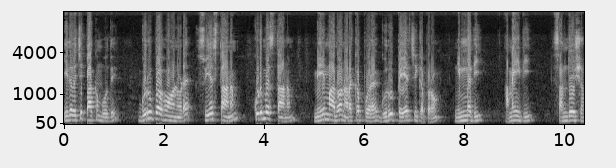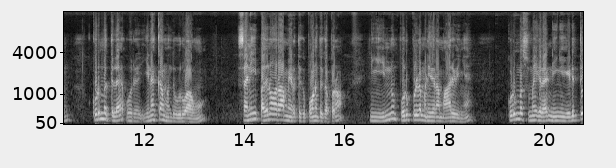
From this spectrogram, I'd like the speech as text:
இதை வச்சு பார்க்கும்போது குரு பகவானோட சுயஸ்தானம் குடும்பஸ்தானம் மே மாதம் நடக்க போகிற குரு பெயர்ச்சிக்கு அப்புறம் நிம்மதி அமைதி சந்தோஷம் குடும்பத்தில் ஒரு இணக்கம் வந்து உருவாகும். சனி பதினோராம் இடத்துக்கு போனதுக்கப்புறம் நீங்கள் இன்னும் பொறுப்புள்ள மனிதராக மாறுவீங்க. குடும்ப சுமைகளை நீங்கள் எடுத்து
